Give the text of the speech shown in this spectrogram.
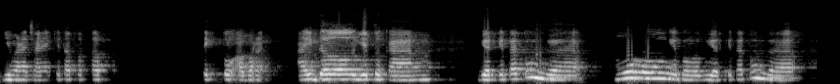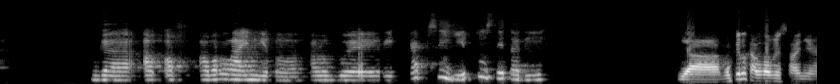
gimana caranya kita tetap stick to our idol gitu kan biar kita tuh nggak murung gitu loh biar kita tuh nggak nggak out of our line gitu loh kalau gue recap sih gitu sih tadi ya mungkin kalau misalnya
